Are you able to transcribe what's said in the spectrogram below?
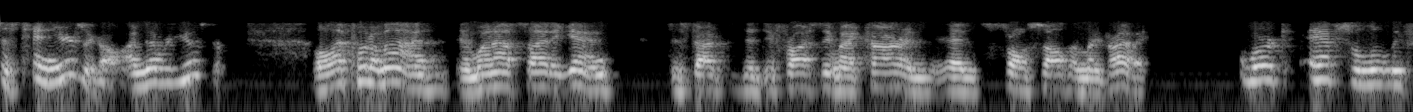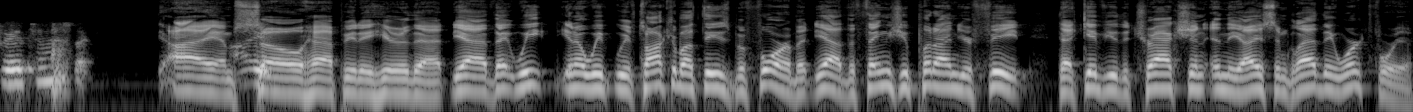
this is ten years ago. I've never used them. Well, I put them on and went outside again to start the defrosting my car and, and throw salt on my driveway. Worked absolutely fantastic. I am so happy to hear that. Yeah, they, we you know we've we've talked about these before, but yeah, the things you put on your feet that give you the traction in the ice. I'm glad they worked for you.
